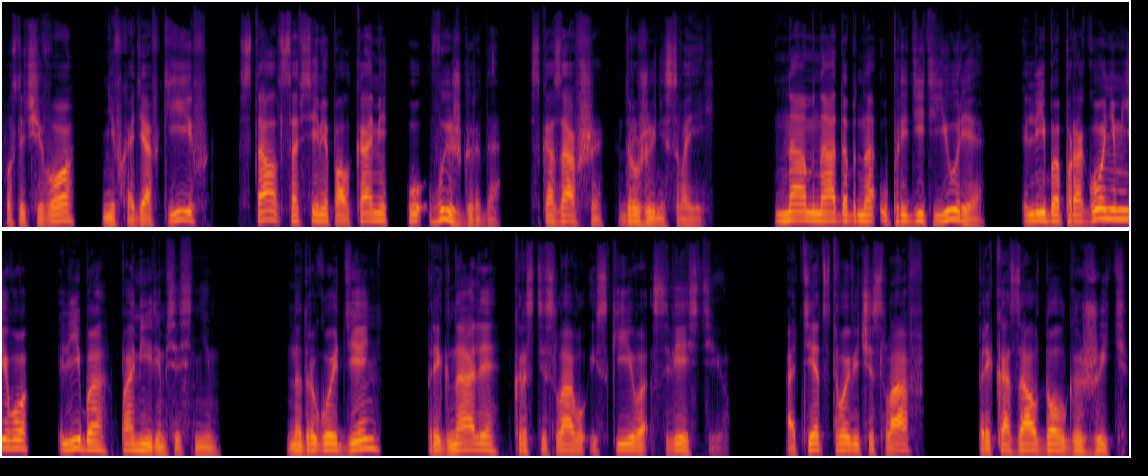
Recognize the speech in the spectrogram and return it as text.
После чего, не входя в Киев, стал со всеми полками у Выжгорода, сказавши дружине своей, «Нам надобно упредить Юрия, либо прогоним его, либо помиримся с ним». На другой день пригнали к Ростиславу из Киева с вестью. «Отец твой Вячеслав приказал долго жить».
